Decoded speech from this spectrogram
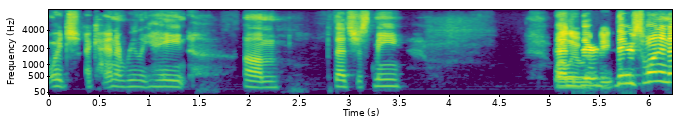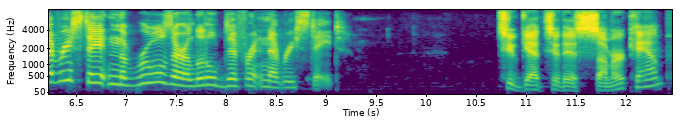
which i kind of really hate. Um but that's just me Well, and there, be- there's one in every state and the rules are a little different in every state to get to this summer camp.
